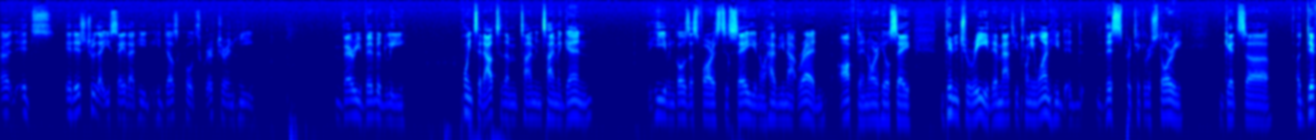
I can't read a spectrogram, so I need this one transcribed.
uh, it's it is true that you say that he he does quote scripture and he very vividly points it out to them time and time again. He even goes as far as to say, you know, have you not read often? Or he'll say, didn't you read? In Matthew 21, he did, this particular story gets uh, a diff,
